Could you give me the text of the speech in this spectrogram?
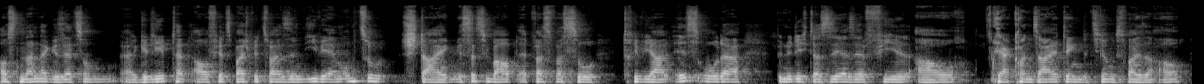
auseinandergesetzt und äh, gelebt hat, auf jetzt beispielsweise in IWM umzusteigen. Ist das überhaupt etwas, was so trivial ist oder benötigt das sehr, sehr viel auch ja, Consulting beziehungsweise auch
